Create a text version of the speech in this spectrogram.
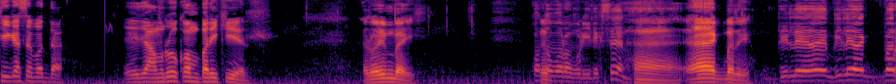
ঠিক আছে বাদ্দা এই যে আমরাও কোম্পানি কি এর? রহিম ভাই। কত বড় পুরি দেখছেন? হ্যাঁ একবারে। দিলে বিলে একবার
